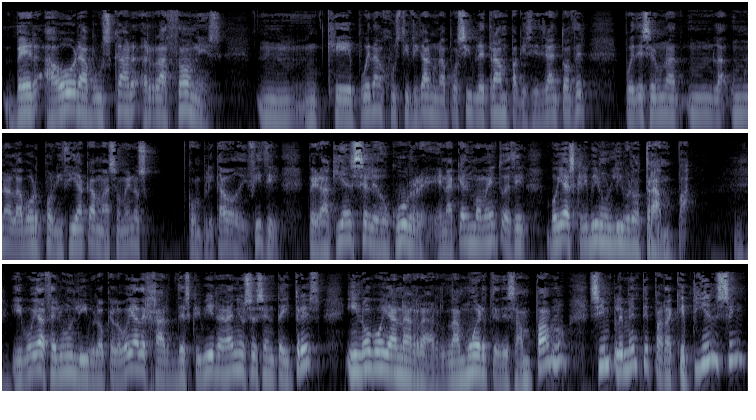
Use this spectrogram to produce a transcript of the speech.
ver ahora, buscar razones mm, que puedan justificar una posible trampa que se hiciera entonces puede ser una, una labor policíaca más o menos complicado o difícil. Pero ¿a quién se le ocurre en aquel momento decir, voy a escribir un libro trampa? Y voy a hacer un libro que lo voy a dejar de escribir en el año 63 y no voy a narrar la muerte de San Pablo simplemente para que piensen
